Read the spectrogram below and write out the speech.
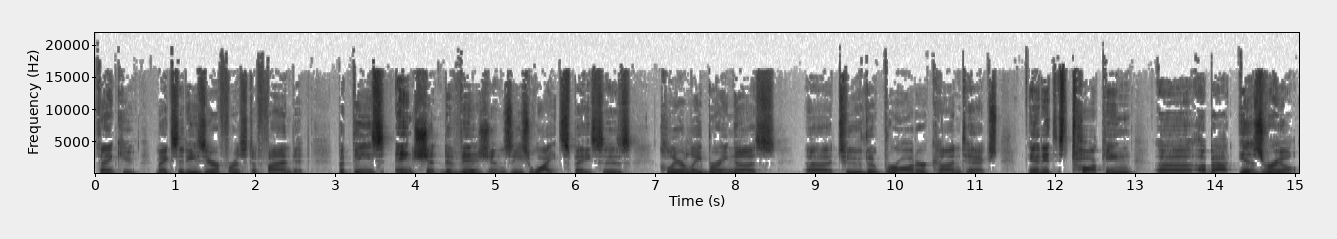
Thank you. Makes it easier for us to find it. But these ancient divisions, these white spaces, clearly bring us uh, to the broader context. And it's talking uh, about Israel.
